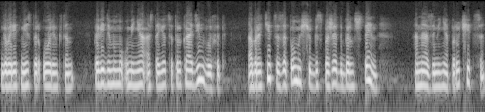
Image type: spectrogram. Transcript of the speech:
говорит мистер Орингтон. По-видимому, у меня остается только один выход — обратиться за помощью к госпоже де Бернштейн. Она за меня поручится.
